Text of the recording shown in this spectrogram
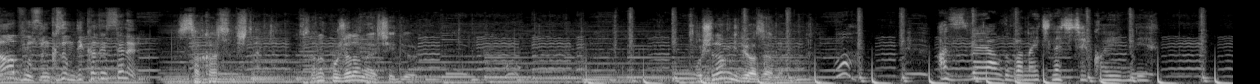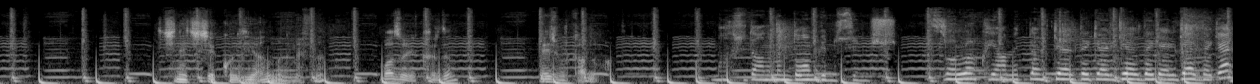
yapıyorsun kızım? Dikkat etsene. Sakarsın işte. Sana kurcalama her şey diyorum. Hoşuna mı gidiyor azarlamak? Aziz Bey aldı bana içine çiçek koyayım diye. İçine çiçek koy diye almadım efendim. Vazoyu kırdın, mecbur kaldım. Mahsude Hanım'ın doğum günüsüymüş. Israrlar kıyametler gel de gel gel de gel gel de gel.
